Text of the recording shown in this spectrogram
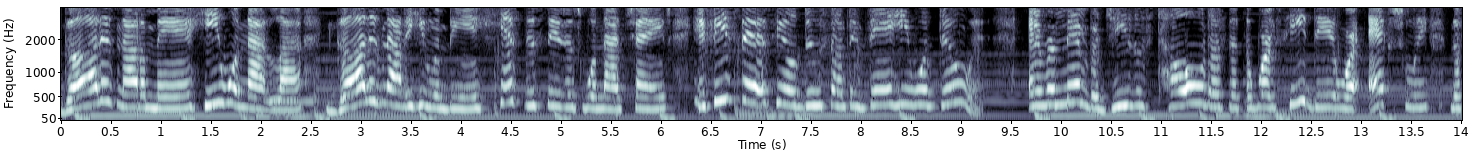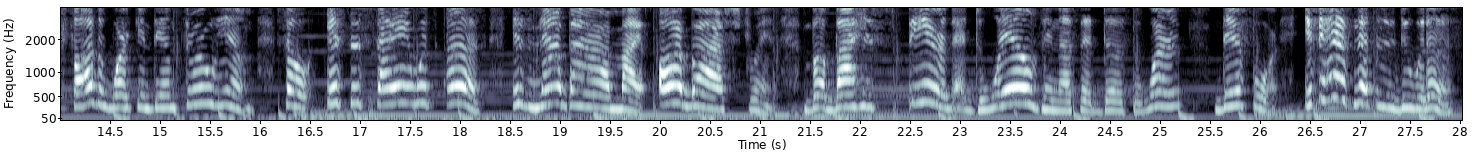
God is not a man. He will not lie. God is not a human being. His decisions will not change. If he says he'll do something, then he will do it. And remember, Jesus told us that the works he did were actually the Father working them through him. So it's the same with us. It's not by our might or by our strength, but by his spirit that dwells in us that does the work. Therefore, if it has nothing to do with us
